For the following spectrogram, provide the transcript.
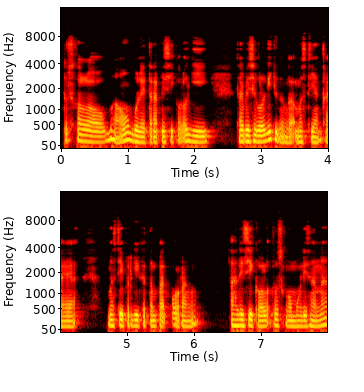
Terus kalau mau boleh terapi psikologi terapi psikologi juga nggak mesti yang kayak mesti pergi ke tempat orang ahli psikolog terus ngomong di sana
